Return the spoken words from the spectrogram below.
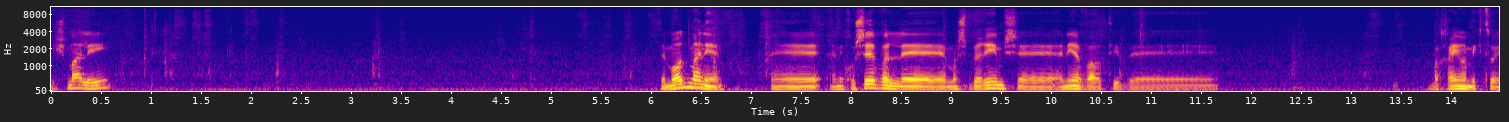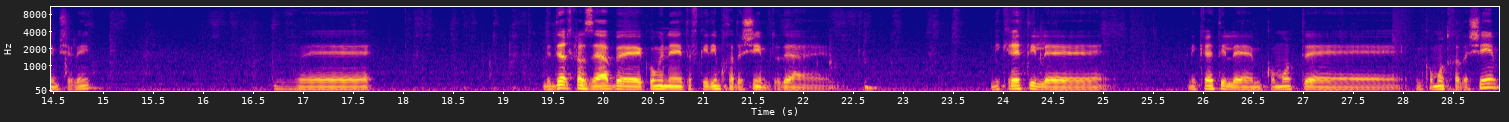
נשמע לי... זה מאוד מעניין. Uh, אני חושב על uh, משברים שאני עברתי ב... בחיים המקצועיים שלי, ובדרך כלל זה היה בכל מיני תפקידים חדשים, אתה יודע, נקראתי, ל... נקראתי למקומות למקומות חדשים,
